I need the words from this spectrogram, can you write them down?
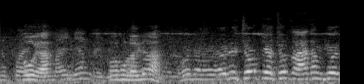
nó quay Thôi à? máy nét này Thôi không lấy nữa à? Thôi ở đây chốt kia chốt giá xong chưa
